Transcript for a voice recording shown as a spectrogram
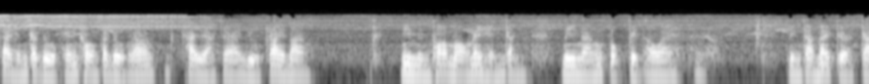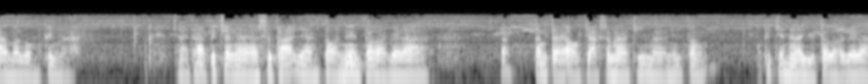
ถ้าเห็นกระดูกเห็นโครงกระดูกแล้ว ใครอยากจะอยู่ใกล้บ้าง นี่มันพ่อมองไม่เห็นกัน มีหนังปกปิดเอาไว้ จึงทำให้เกิดการอารมณ์ขึ้นมา แต่ถ้าพิจารณาสุภาษอย่างต่อเนื่องตลอดเวลา ตั้งแต่ออกจากสมาธิมานี้ต้องพิจารณาอยู่ตลอดเวลา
